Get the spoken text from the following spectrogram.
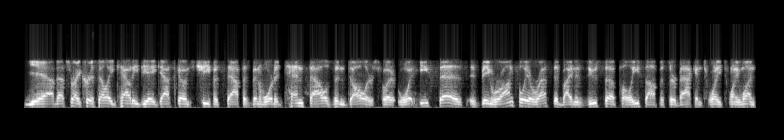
Yeah, that's right, Chris. LA County DA Gascon's chief of staff has been awarded $10,000 for what he says is being wrongfully arrested by an Azusa police officer back in 2021.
